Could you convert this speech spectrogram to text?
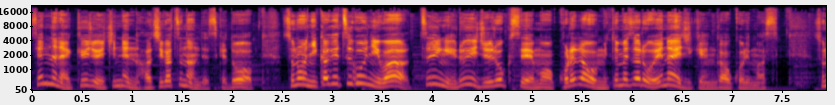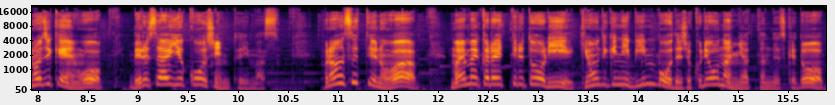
1791年の8月なんですけどその2ヶ月後にはついにルイ16世もこれらを認めざるを得ない事件が起こりますその事件をベルサイユ行進と言いますフランスっていうのは前々から言ってる通り基本的に貧乏で食糧難にあったんですけど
